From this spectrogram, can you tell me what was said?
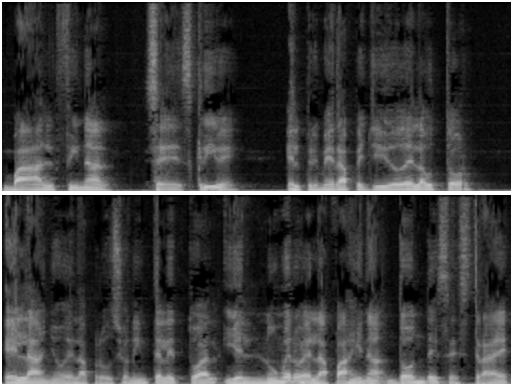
va al final se describe el primer apellido del autor, el año de la producción intelectual y el número de la página donde se extrae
